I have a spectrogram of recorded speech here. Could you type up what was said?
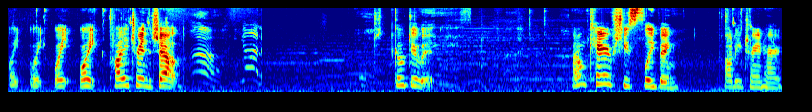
Wait, wait, wait, wait. Potty train the child. Just go do it. I don't care if she's sleeping. Potty train her.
